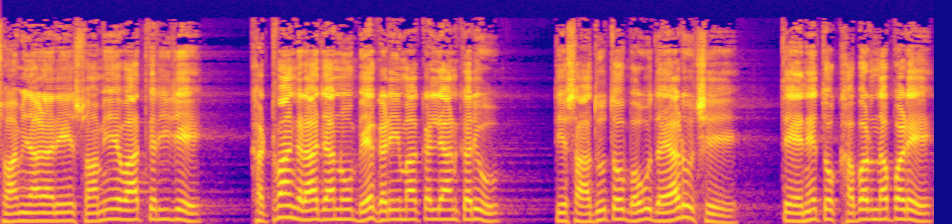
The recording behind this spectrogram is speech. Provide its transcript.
સ્વામિનારાયણે સ્વામીએ વાત કરી છે ખટવાંગ રાજાનું બે ઘડીમાં કલ્યાણ કર્યું. તે સાધુ તો બહુ દયાળુ છે. તેને તો ખબર ન પડે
